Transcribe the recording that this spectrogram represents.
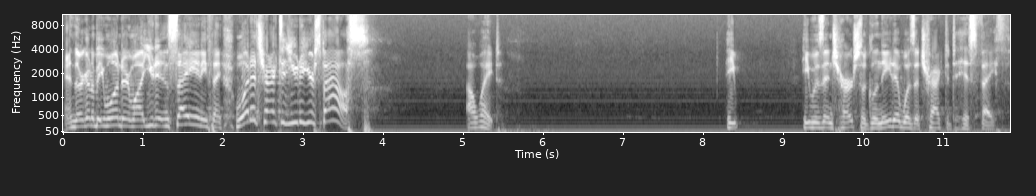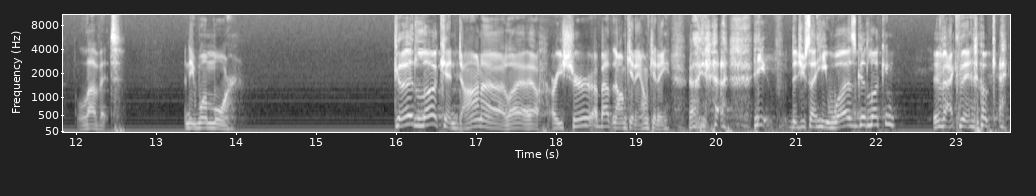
and they're going to be wondering why you didn't say anything. What attracted you to your spouse? I'll wait. He was in church, so Glenita was attracted to his faith. Love it. I need one more. Good looking, Donna. Are you sure about that? No, I'm kidding. I'm kidding. he, did you say he was good looking? Back then, okay.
